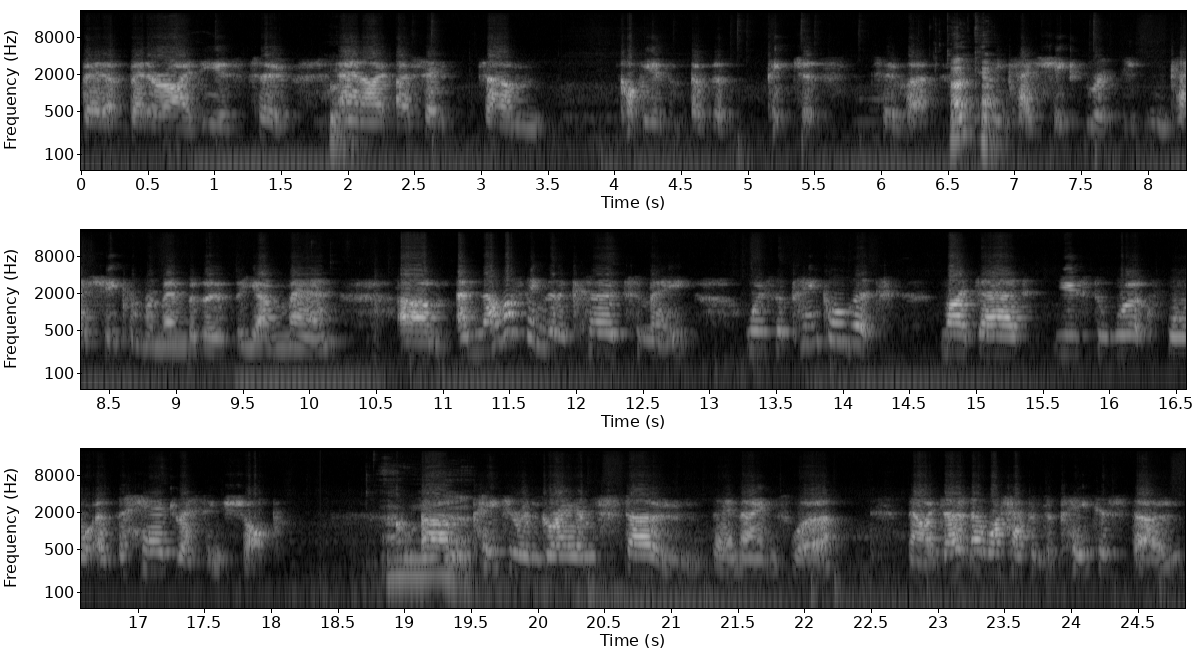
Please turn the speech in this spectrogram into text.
better better ideas too. Hmm. And I, I sent um, copy of, of the pictures to her Okay. in case she in case she can remember the, the young man. Um, another thing that occurred to me was the people that my dad used to work for at the hairdressing shop. oh Um, yeah. Peter and Graham Stone, their names were. Now I don't know what happened to Peter Stone,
